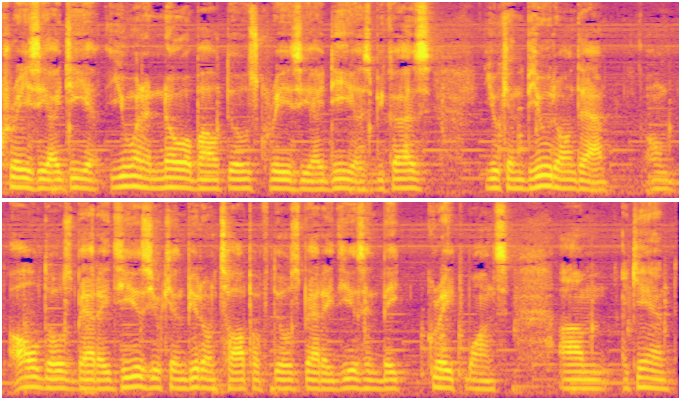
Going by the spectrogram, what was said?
crazy idea. You want to know about those crazy ideas because you can build on that on all those bad ideas. You can build on top of those bad ideas and make great ones. Um, again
